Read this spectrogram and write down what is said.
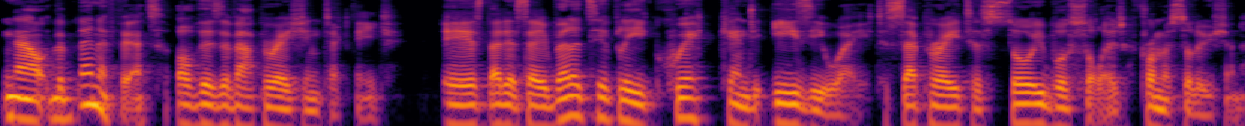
Now, the benefit of this evaporation technique is that it's a relatively quick and easy way to separate a soluble solid from a solution,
